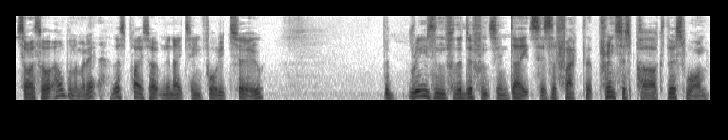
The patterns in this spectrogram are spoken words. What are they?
So I thought, hold on a minute, this place opened in 1842. The reason for the difference in dates is the fact that Prince's Park, this one,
